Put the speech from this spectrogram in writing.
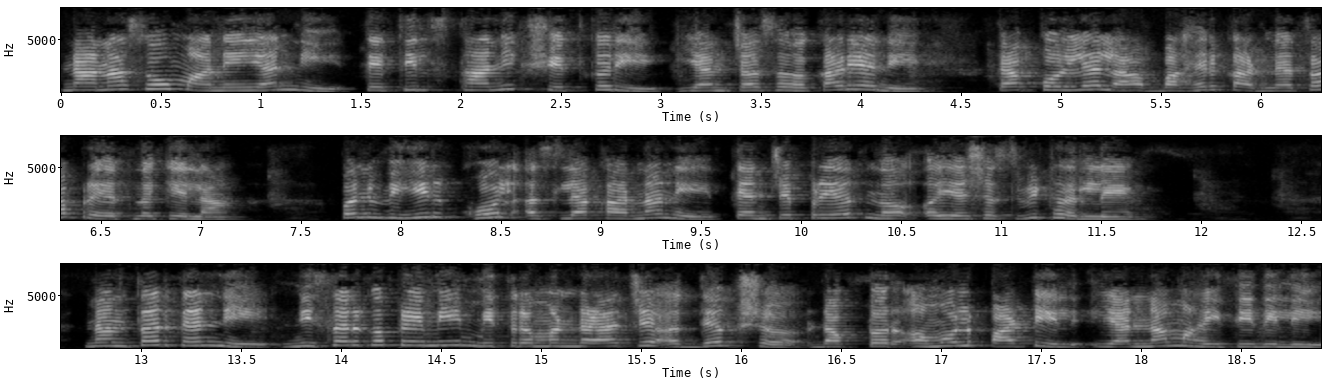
नानासो माने यांनी तेथील स्थानिक शेतकरी यांच्या सहकार्याने त्या कोल्ह्याला बाहेर काढण्याचा प्रयत्न केला. पण विहीर खोल असल्या कारणाने त्यांचे प्रयत्न अयशस्वी ठरले. नंतर त्यांनी निसर्गप्रेमी मित्रमंडळाचे अध्यक्ष डॉक्टर अमोल पाटील यांना माहिती दिली.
